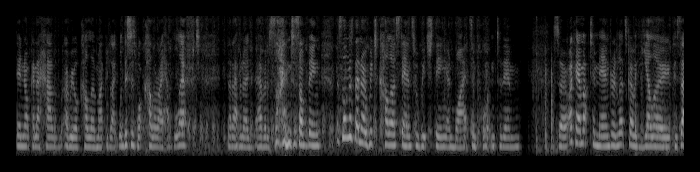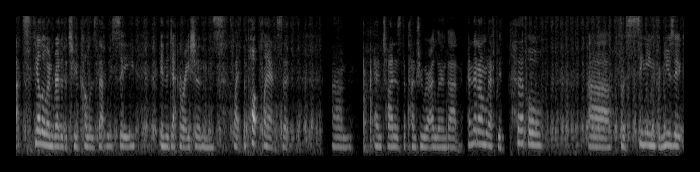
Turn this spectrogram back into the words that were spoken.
they're not going to have a real color. Might be like well this is what color I have left that I haven't, I haven't assigned to something. As long as they know which color stands for which thing and why it's important to them. So okay I'm up to Mandarin. Let's go with yellow because that's yellow and red are the two colors that we see in the decorations like the pot plants that um, and China's the country where I learned that. And then I'm left with purple uh, for singing for music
